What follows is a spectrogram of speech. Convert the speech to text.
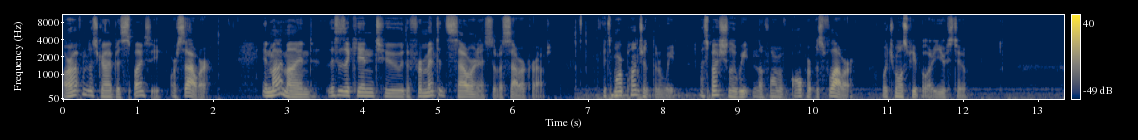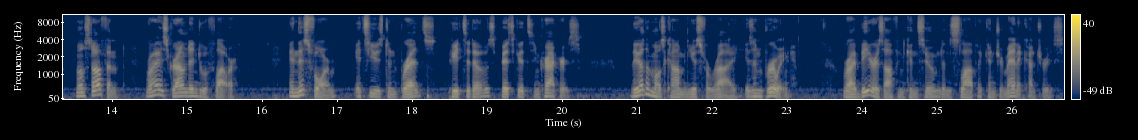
are often described as spicy or sour. In my mind, this is akin to the fermented sourness of a sauerkraut. It's more pungent than wheat, especially wheat in the form of all purpose flour, which most people are used to. Most often, rye is ground into a flour. In this form, it's used in breads, pizza doughs, biscuits, and crackers. The other most common use for rye is in brewing. Rye beer is often consumed in Slavic and Germanic countries,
